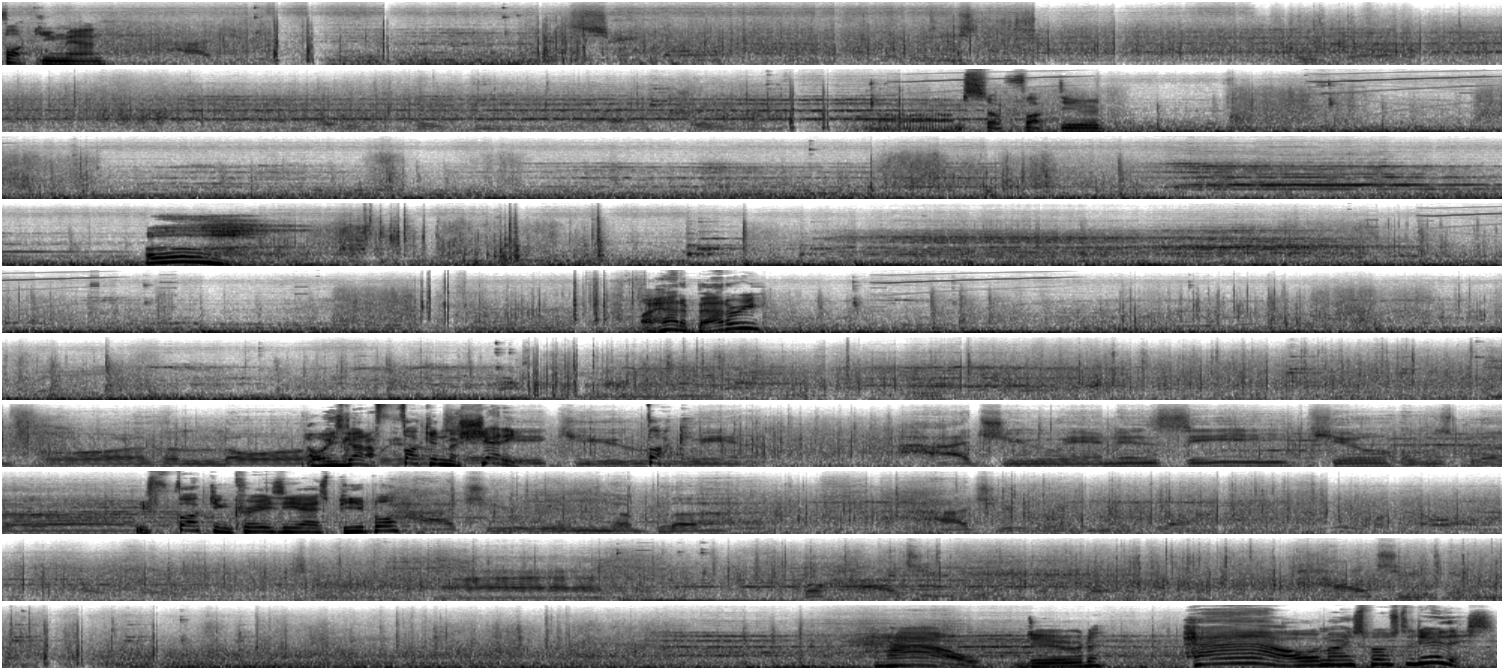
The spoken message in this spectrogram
Fuck you, man. Fucked, dude. Oh. I had a battery? He's got a fucking machete. Fuck. Hide you in Ezekiel's blood. You fucking crazy ass people. Dude? How am I supposed to do this?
